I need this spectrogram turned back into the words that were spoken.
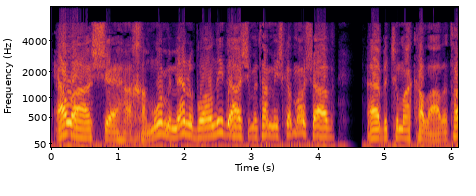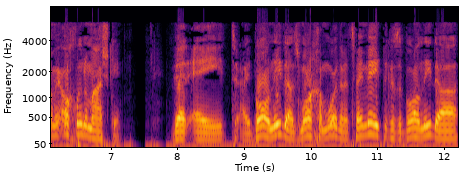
Ella shehachamur mimenu bo'al nida shematam mishkav moshav uh, betuma kala latame ochlinu mashkin that a, a ball nida is more chamor than a tmei because a ball nida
